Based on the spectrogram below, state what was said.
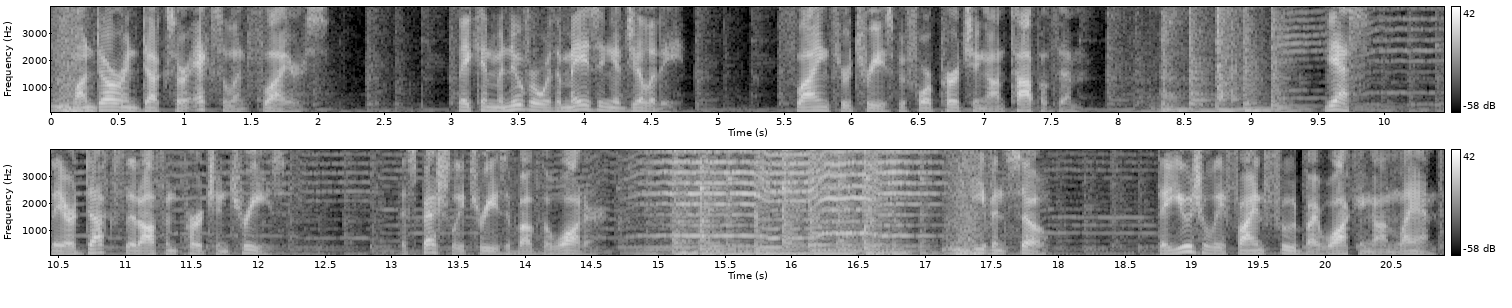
Mandarin ducks are excellent flyers. They can maneuver with amazing agility, flying through trees before perching on top of them. Yes, they are ducks that often perch in trees, especially trees above the water. Even so, they usually find food by walking on land.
